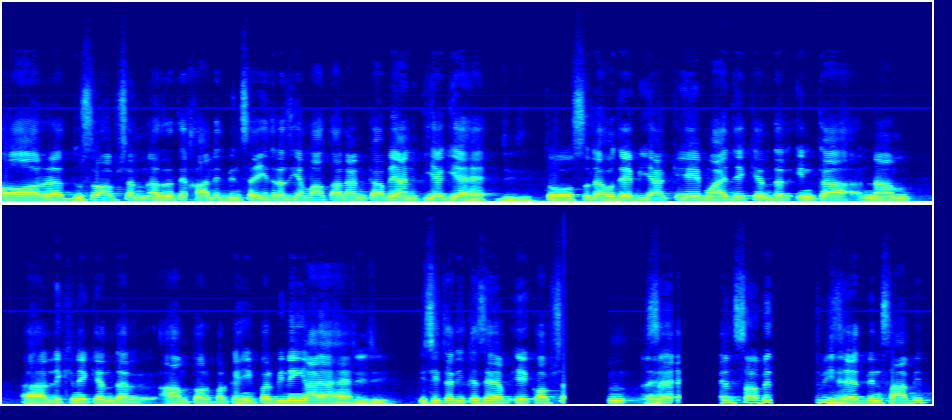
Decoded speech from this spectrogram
और दूसरा ऑप्शन हज़रत खालिद बिन सईद रज़ी अल्लाह अन्हु का बयान किया गया है। जी जी। तो सुलह हुदैबिया के माहे के अंदर इनका नाम आ, लिखने के अंदर आमतौर पर कहीं पर भी नहीं आया है। जी जी। इसी तरीके से अब एक ऑप्शन बिन साबित भी हैं। जैद बिन साबित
